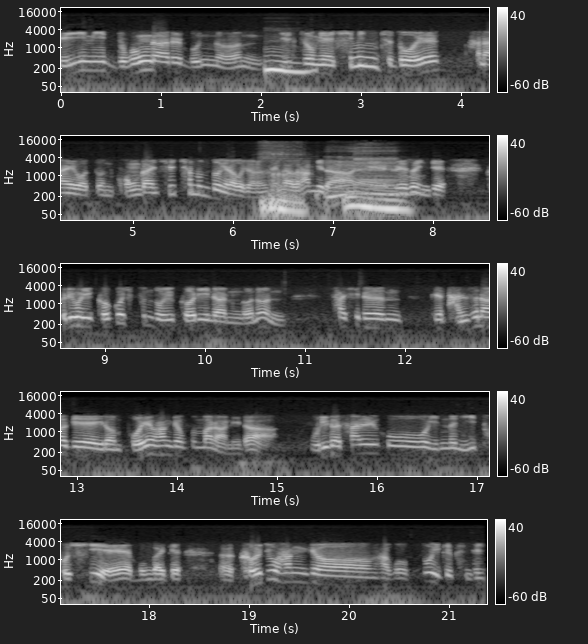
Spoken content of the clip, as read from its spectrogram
주인이 누군가를 묻는 음. 일종의 시민 주도의 하나의 어떤 공간 실천 운동이라고 저는 생각을 합니다. 네. 예, 그래서 이제 그리고 이 걷고 싶은 도 거리라는 거는 사실은 그냥 단순하게 이런 보행 환경뿐만 아니라 우리가 살고 있는 이 도시에 뭔가 이렇게 어, 거주 환경하고 또 이게 굉장히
